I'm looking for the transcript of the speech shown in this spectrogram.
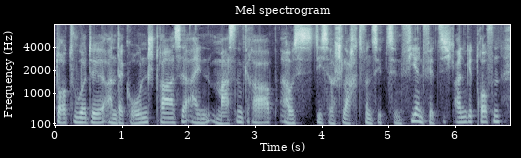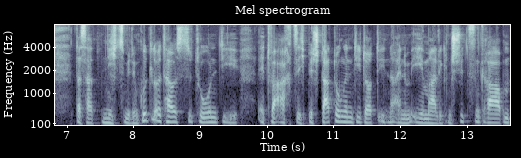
Dort wurde an der Kronenstraße ein Massengrab aus dieser Schlacht von 1744 angetroffen. Das hat nichts mit dem Gutleuthaus zu tun. Die etwa 80 Bestattungen, die dort in einem ehemaligen Schützengraben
